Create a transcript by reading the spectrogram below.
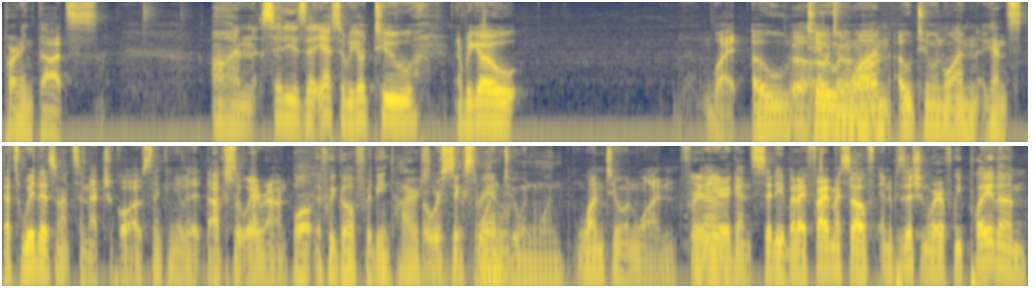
parting thoughts on City is that yeah. So we go two, or we go what oh Uh, two 0-2 and and one, one. oh two and one against. That's weird that it's not symmetrical. I was thinking of it the opposite Actually, way around. Well, if we go for the entire But season, we're it's 6-3 one, and- two, and one. one, two, and one for Yeah. the year against City. But I find myself in a position where if we play them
